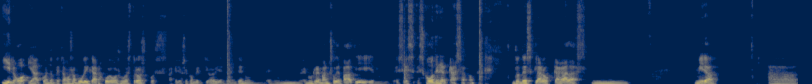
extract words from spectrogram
Y luego ya cuando empezamos a publicar juegos nuestros, pues aquello se convirtió evidentemente en un, en un, en un remanso de paz y, y es, es, es, como tener casa, ¿no? Entonces, claro, cagadas. Mmm, mira, uh,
